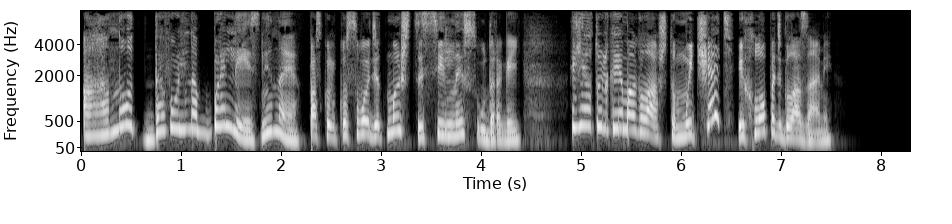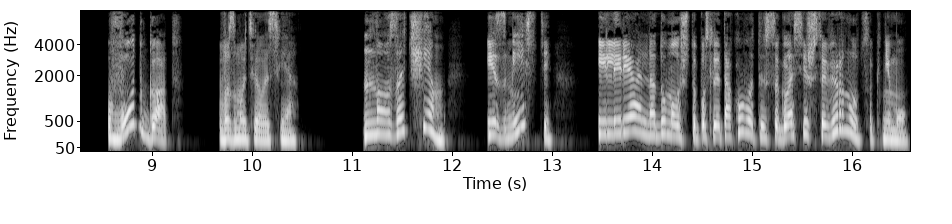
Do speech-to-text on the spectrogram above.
А оно довольно болезненное, поскольку сводит мышцы сильной судорогой. Я только и могла что мычать и хлопать глазами. «Вот гад!» — возмутилась я. «Но зачем? Из мести? Или реально думал, что после такого ты согласишься вернуться к нему?»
